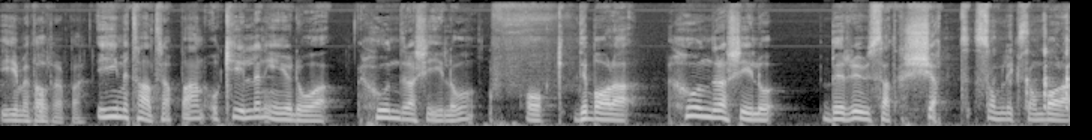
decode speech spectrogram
I metalltrappa. i metalltrappan och killen är ju då 100 kilo och det är bara 100 kilo berusat kött som liksom bara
